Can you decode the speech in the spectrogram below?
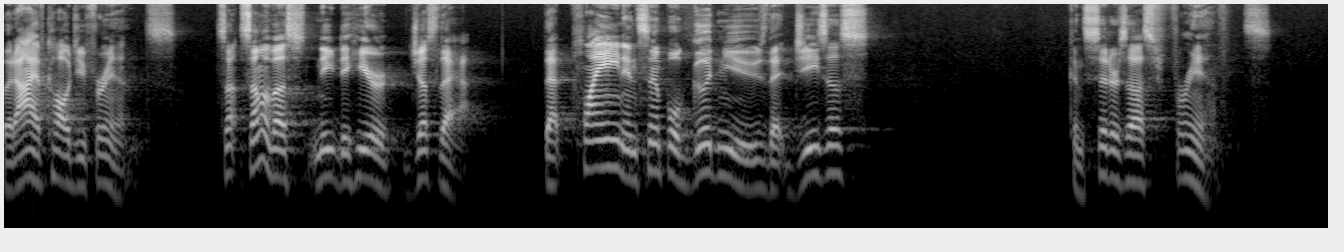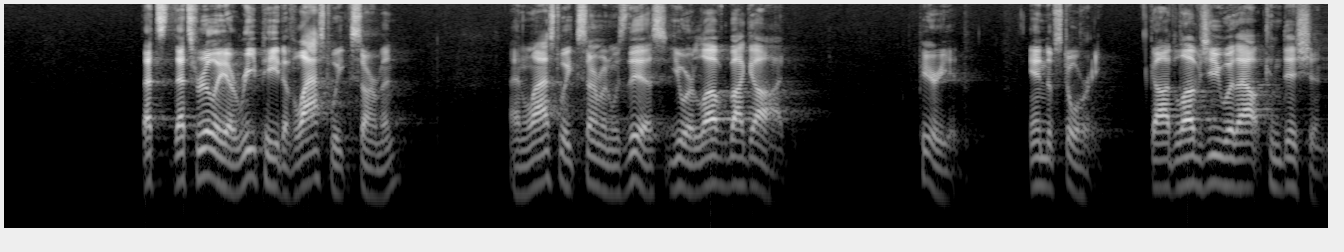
but I have called you friends. So, some of us need to hear just that that plain and simple good news that Jesus considers us friends. That's, that's really a repeat of last week's sermon. And last week's sermon was this You are loved by God. Period. End of story. God loves you without condition.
